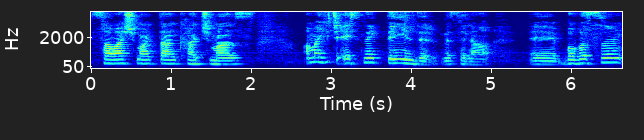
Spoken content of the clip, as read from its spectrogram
savaşmaktan kaçmaz. Ama hiç esnek değildir mesela. E, babası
